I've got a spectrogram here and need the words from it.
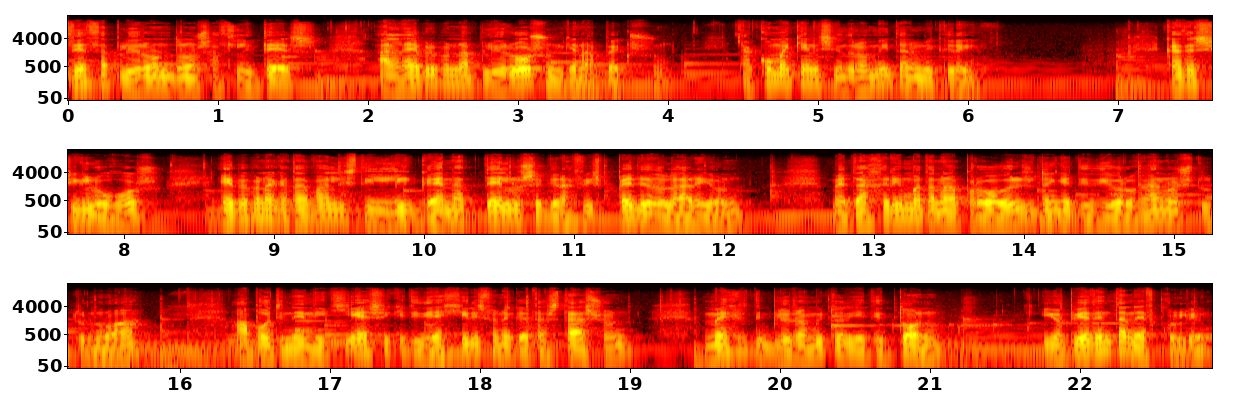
δεν θα πληρώνονταν ως αθλητές, αλλά έπρεπε να πληρώσουν για να παίξουν ακόμα και αν η συνδρομή ήταν μικρή. Κάθε σύλλογος έπρεπε να καταβάλει στη Λίγκα ένα τέλος εγγραφής 5 δολαρίων με τα χρήματα να προορίζονταν για τη διοργάνωση του τουρνουά από την ενοικίαση και τη διαχείριση των εγκαταστάσεων μέχρι την πληρωμή των διαιτητών η οποία δεν ήταν εύκολη,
